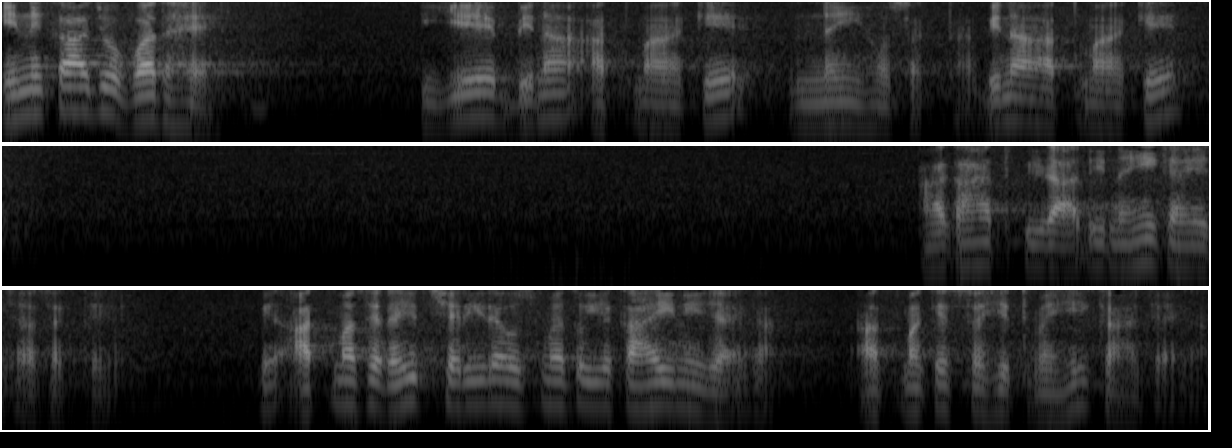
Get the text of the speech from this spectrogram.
इनका जो वध है ये बिना आत्मा के नहीं हो सकता। बिना आत्मा के आघात, पीड़ा आदि नहीं कहे जा सकते। आत्मा से रहित शरीर है, उसमें तो ये कहा ही नहीं जाएगा। आत्मा के सहित में ही कहा जाएगा।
